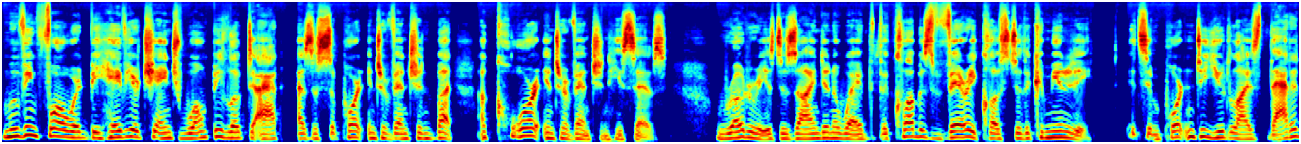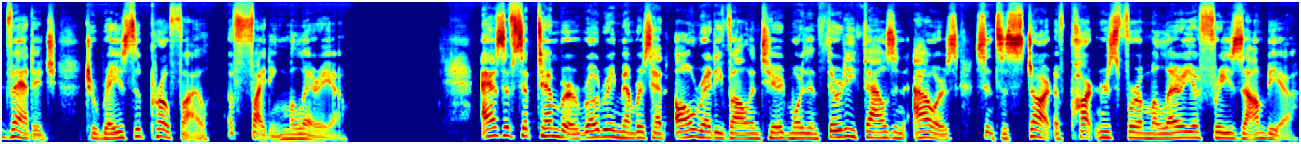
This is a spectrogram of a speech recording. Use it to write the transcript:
Moving forward, behavior change won't be looked at as a support intervention, but a core intervention, he says. Rotary is designed in a way that the club is very close to the community. It's important to utilize that advantage to raise the profile of fighting malaria. As of September, Rotary members had already volunteered more than 30,000 hours since the start of Partners for a Malaria Free Zambia.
